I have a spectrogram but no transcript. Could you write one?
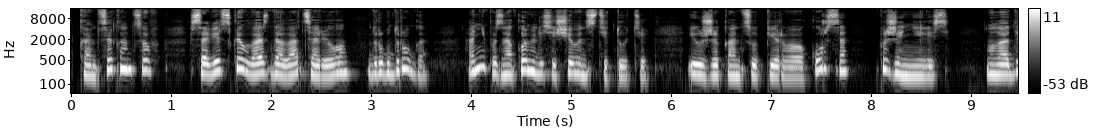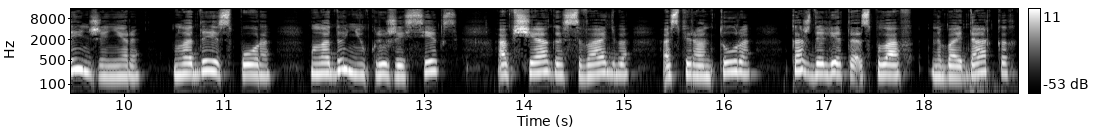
В конце концов, советская власть дала Царевым друг друга. Они познакомились еще в институте и уже к концу первого курса поженились. Молодые инженеры, молодые споры, молодой неуклюжий секс, общага, свадьба, аспирантура, каждое лето сплав на байдарках,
